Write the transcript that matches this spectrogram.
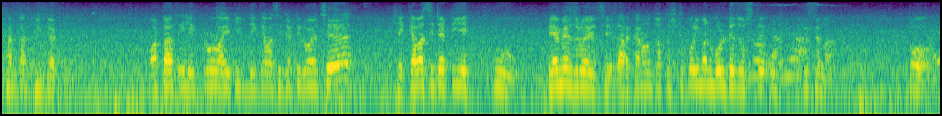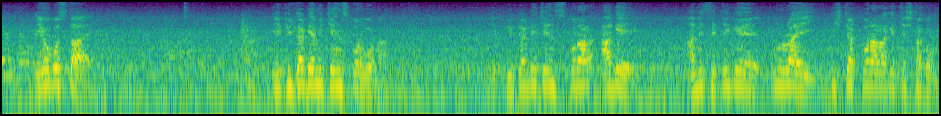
এখানকার ফিল্টারটি অর্থাৎ ইলেকট্রোলাইটিক যে ক্যাপাসিটারটি রয়েছে, সেই ক্যাপাসিটারটি একটু ড্যামেজ রয়েছে, যার কারণে যথেষ্ট পরিমাণ ভোল্টেজ উঠতে উঠতেছে না। তো এই অবস্থায়, এই ফিল্টারটি আমি চেঞ্জ করব না। এই ফিল্টারটি চেঞ্জ করার আগে আমি সেটিকে পুনরায় স্টার্ট করার আগে চেষ্টা করব।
